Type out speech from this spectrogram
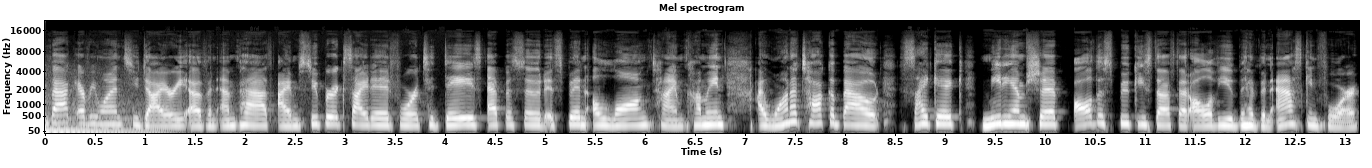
Welcome back, everyone, to Diary of an Empath. I'm super excited for today's episode. It's been a long time coming. I want to talk about psychic, mediumship, all the spooky stuff that all of you have been asking for.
